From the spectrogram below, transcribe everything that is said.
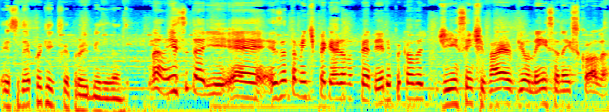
esse daí por que que foi proibido, né? Não, esse daí é exatamente pegaram no pé dele por causa de incentivar violência na escola.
